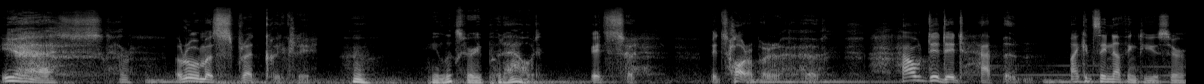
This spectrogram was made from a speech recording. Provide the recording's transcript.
Yes. Rumors spread quickly. Huh. He looks very put out. It's. Uh, it's horrible. Uh, how did it happen? I can say nothing to you, sir.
